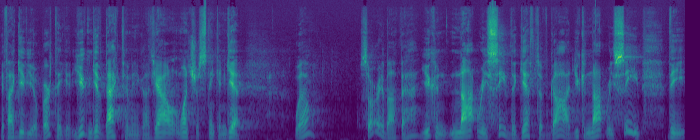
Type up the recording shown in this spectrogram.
if I give you a birthday gift, you can give back to me and go, yeah, I don't want your stinking gift. Well, sorry about that. You can not receive the gift of God. You cannot receive the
